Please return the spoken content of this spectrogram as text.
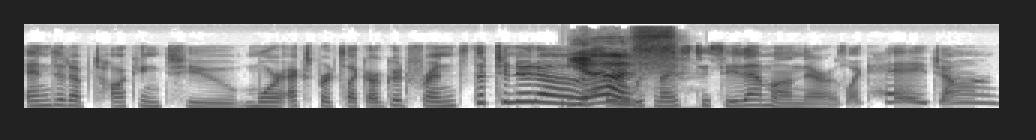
ended up talking to more experts, like our good friends, the Tenutos. So it Yes. was nice to see them on there. I was like, hey, John.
